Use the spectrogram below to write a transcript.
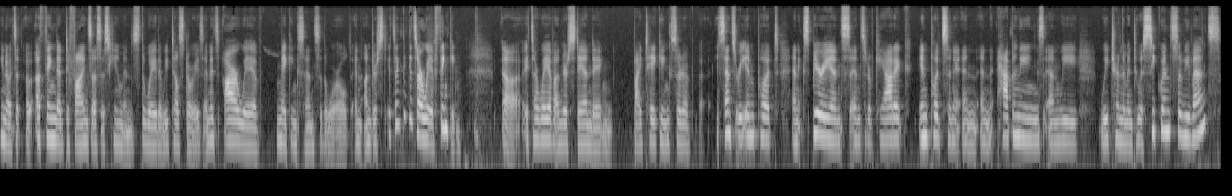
you know, it's a, a thing that defines us as humans, the way that we tell stories. And it's our way of making sense of the world and underst- it's I think it's our way of thinking. Uh, it's our way of understanding by taking sort of uh, sensory input and experience and sort of chaotic inputs and and, and happenings and we we turn them into a sequence of events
